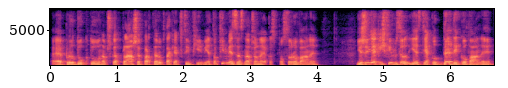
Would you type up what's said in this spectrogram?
e, produktu, na przykład planszę partnerów, tak jak w tym filmie, to film jest zaznaczony jako sponsorowany. Jeżeli jakiś film jest jako dedykowany,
